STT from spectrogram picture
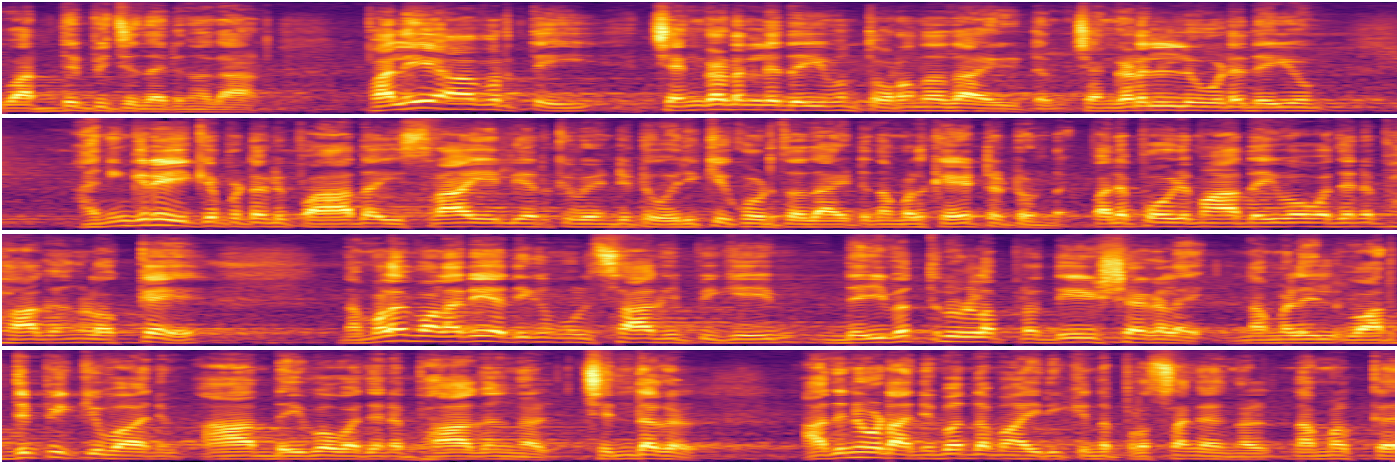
വർദ്ധിപ്പിച്ചു തരുന്നതാണ്. പല ആവർത്തി ചെങ്കടലിലെ ദൈവം തുറന്നതായിട്ടും ചെങ്കടലിലൂടെ ദൈവം അനുഗ്രഹിക്കപ്പെട്ട ഒരു പാത ഇസ്രായേലിയർക്ക് വേണ്ടിയിട്ട് ഒരുക്കി കൊടുത്തതായിട്ട് നമ്മൾ കേട്ടിട്ടുണ്ട്. പലപ്പോഴും ആ ദൈവവചന ഭാഗങ്ങളൊക്കെ നമ്മളെ വളരെയധികം ഉത്സാഹിപ്പിക്കുകയും ദൈവത്തിലുള്ള പ്രതീക്ഷകളെ നമ്മളിൽ വർദ്ധിപ്പിക്കുവാനും ആ ദൈവവചന ഭാഗങ്ങൾ ചിന്തകൾ അതിനോടനുബന്ധമായിരിക്കുന്ന പ്രസംഗങ്ങൾ നമ്മൾക്ക്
